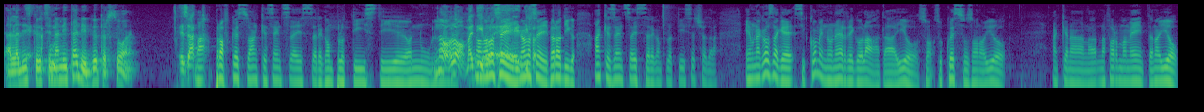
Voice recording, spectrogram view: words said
alla discrezionalità di due persone. Esatto. Ma prof, questo anche senza essere complottisti o nulla. No, no, ma dico, non lo sei, eh, non lo dico- sei, però dico, anche senza essere complottisti, eccetera. È una cosa che, siccome non è regolata, io so- su questo sono io anche una, una, una forma mente, no? Io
